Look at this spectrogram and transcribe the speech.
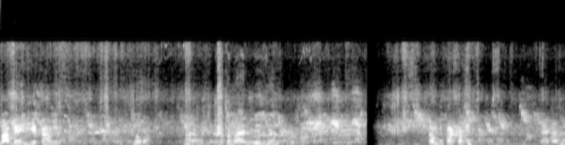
ba bé gì cả vậy lo ba hả cái bé bé gì kamu kak kamu eh kamu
